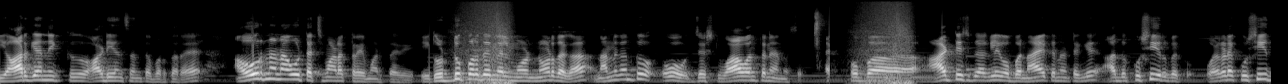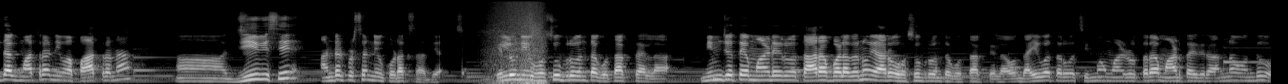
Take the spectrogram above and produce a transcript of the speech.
ಈ ಆರ್ಗ್ಯಾನಿಕ್ ಆಡಿಯನ್ಸ್ ಅಂತ ಬರ್ತಾರೆ ಅವ್ರನ್ನ ನಾವು ಟಚ್ ಮಾಡಕ್ ಟ್ರೈ ಮಾಡ್ತಾ ಇದೀವಿ. ಈ ದೊಡ್ಡ ಪರದೆ ಮೇಲೆ ನೋಡ್ ನೋಡಿದಾಗ ನನಗಂತೂ, ಓ ಜಸ್ಟ್ ವಾವ್ ಅಂತಲೇ ಅನಿಸ್ತು ಒಬ್ಬ ಆರ್ಟಿಸ್ಟ್ಗಾಗಲಿ ಒಬ್ಬ ನಾಯಕ ನಟಗೆ ಅದು ಖುಷಿ ಇರಬೇಕು. ಒಳಗಡೆ ಖುಷಿ ಇದ್ದಾಗ ಮಾತ್ರ ನೀವು ಆ ಪಾತ್ರನ ಜೀವಿಸಿ ಹಂಡ್ರೆಡ್ ಪರ್ಸೆಂಟ್ ನೀವು ಕೊಡಕ್ಕೆ ಸಾಧ್ಯ. ಎಲ್ಲೂ ನೀವು ಹೊಸಬ್ರು ಅಂತ ಗೊತ್ತಾಗ್ತಾ ಇಲ್ಲ. ನಿಮ್ಮ ಜೊತೆ ಮಾಡಿರೋ ತಾರಾ ಬಳಗನೂ ಯಾರೋ ಹೊಸಬ್ರು ಅಂತ ಗೊತ್ತಾಗ್ತಿಲ್ಲ ಒಂದು ಐವತ್ತು ಅರವತ್ತು ಸಿನಿಮಾ ಮಾಡಿರೋ ಥರ ಮಾಡ್ತಾ ಇದ್ದೀರಾ ಅನ್ನೋ ಒಂದು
